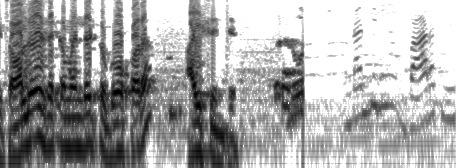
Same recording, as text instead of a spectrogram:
it's always recommended to go for a ICE engine. Nandini Bharat news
